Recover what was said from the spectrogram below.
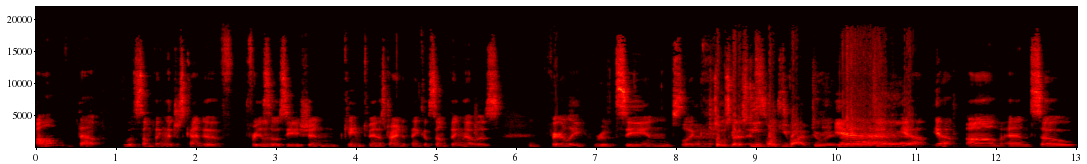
Um, that was something that just kind of free Hmm. association came to me. I was trying to think of something that was fairly rootsy and like Yeah. It's almost got a It's- steampunky vibe to it. yeah, Uh, yep, yep. Um, and so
